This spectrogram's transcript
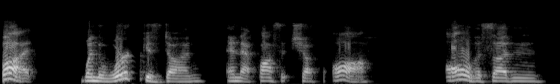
But when the work is done and that faucet shuts off all of a sudden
